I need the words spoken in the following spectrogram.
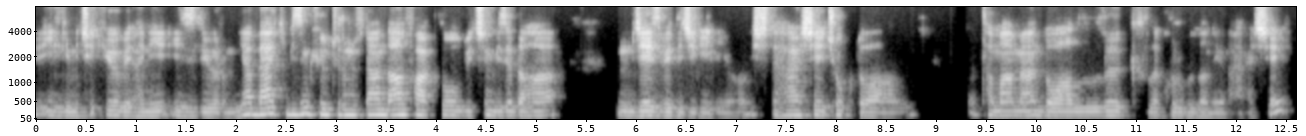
ilgimi çekiyor ve hani izliyorum. Ya belki bizim kültürümüzden daha farklı olduğu için bize daha cezbedici geliyor. İşte her şey çok doğal. Tamamen doğallıkla kurgulanıyor her şey.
